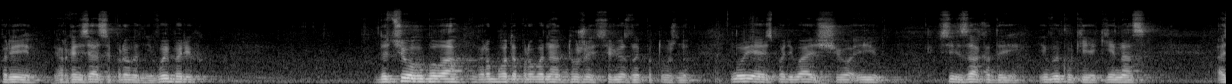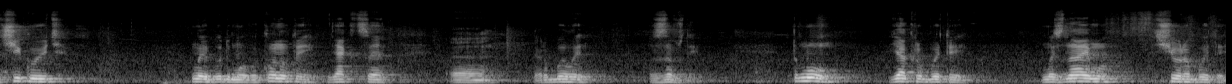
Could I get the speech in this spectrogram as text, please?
при організації проведення виборів. До цього була робота проведена дуже серйозно і потужно. Ну я сподіваюся, що і всі заходи і виклики, які нас очікують, ми будемо виконувати, як це робили завжди. Тому як робити, ми знаємо, що робити,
